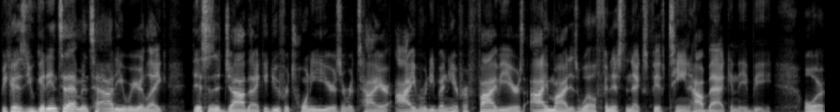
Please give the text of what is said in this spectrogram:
Because you get into that mentality where you're like, this is a job that I could do for 20 years and retire. I've already been here for five years. I might as well finish the next 15. How bad can they be? Or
